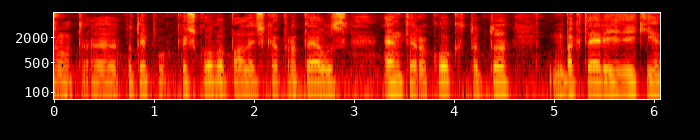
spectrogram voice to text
от е, по типу кишкова паличка, протеус, ентерокок, тобто бактерії, які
